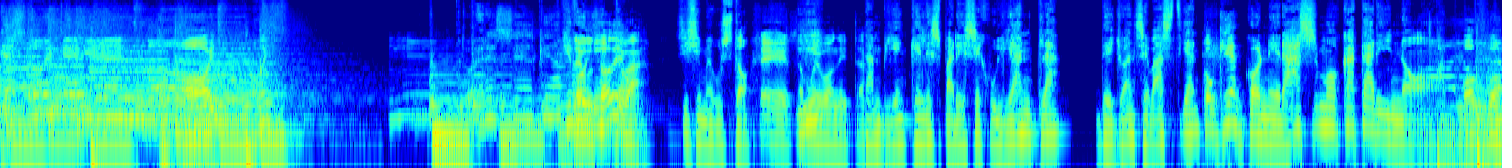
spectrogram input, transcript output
que estoy queriendo. Hoy. Tú eres el que Qué ¿Le gustó. Diva? Sí, sí, me gustó. Sí, está Y muy bonita. También, ¿qué les parece Juliantla de Joan Sebastián? ¿Con quién? Con Erasmo Catarino. Poco.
